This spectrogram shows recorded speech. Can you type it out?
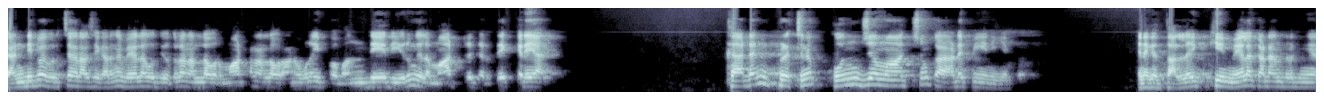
கண்டிப்பா விருச்சக ராசிக்காரங்க வேலை உத்தியோகத்துல நல்ல ஒரு மாற்றம் நல்ல ஒரு அனுகூலம் இப்ப வந்தே தீரும். இதுல மாற்றுக்கிறதே கிடையாது. கடன் பிரச்சனை கொஞ்சமாச்சும் அடைப்பீங்க நீங்க இப்ப. எனக்கு தலைக்கு மேல கடன் இருக்குங்க.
